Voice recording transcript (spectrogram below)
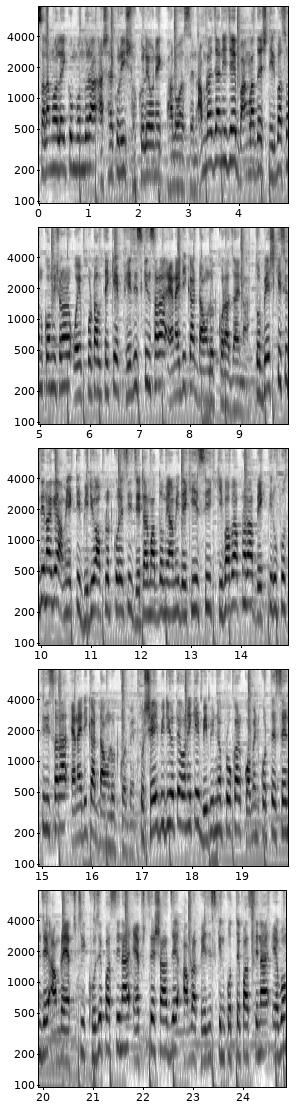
আসসালামু আলাইকুম বন্ধুরা, আশা করি সকলে অনেক ভালো আছেন। আমরা জানি যে বাংলাদেশ নির্বাচন কমিশনার ওয়েব পোর্টাল থেকে ফেজ স্ক্রিন ছাড়া এনআইডি কার্ড ডাউনলোড করা যায় না। তো বেশ কিছুদিন আগে আমি একটি ভিডিও আপলোড করেছি, যেটার মাধ্যমে আমি দেখিয়েছি কীভাবে আপনারা ব্যক্তির উপস্থিতি ছাড়া এনআইডি কার্ড ডাউনলোড করবেন। তো সেই ভিডিওতে অনেকে বিভিন্ন প্রকার কমেন্ট করতেছেন যে, আমরা অ্যাপসটি খুঁজে পাচ্ছি না, অ্যাপসের সাহায্যে আমরা ফেজ স্ক্রিন করতে পারছি না এবং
